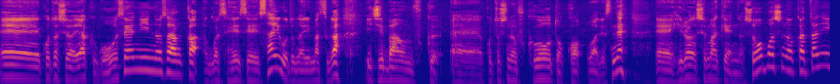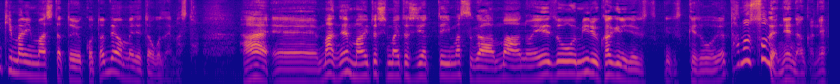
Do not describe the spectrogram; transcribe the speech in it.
えー、今年は約5000人の参加平成最後となりますが一番福、えー、今年の福男はですね、えー、広島県の消防士の方に決まりましたということでおめでとうございます。ざいますと。はい、えー、まあね毎年毎年やっていますがまああの映像を見る限りですけど楽しそうだよねなんかね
